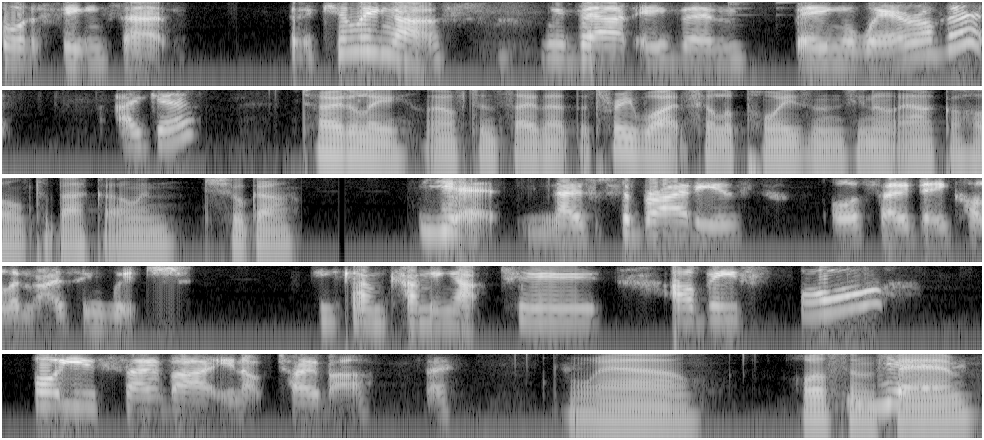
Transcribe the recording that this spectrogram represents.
sort of things that are killing us without even being aware of it, I guess. Totally. I often say that the three white fella poisons, you know, alcohol, tobacco, and sugar. Yeah, no, sobriety is also decolonizing, which I think I'm coming up to. I'll be four, four years sober in October. So. Wow. Awesome, Yeah. fam.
